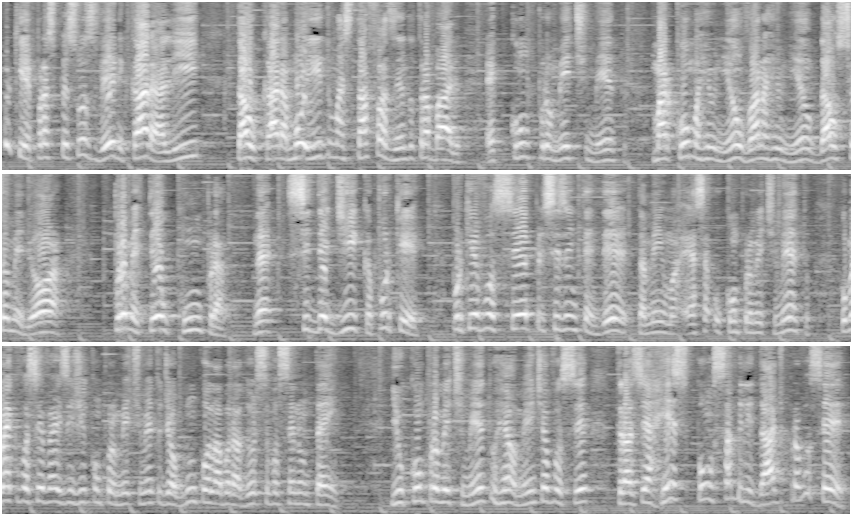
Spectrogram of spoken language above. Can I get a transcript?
Por quê? Para as pessoas verem, cara, ali tá o cara moído, mas está fazendo o trabalho. É comprometimento. Marcou uma reunião, vá na reunião, dá o seu melhor, prometeu, cumpra, né? Se dedica. Por quê? Porque você precisa entender também uma, essa, o comprometimento. Como é que você vai exigir comprometimento de algum colaborador se você não tem? E o comprometimento realmente é você trazer a responsabilidade para você,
